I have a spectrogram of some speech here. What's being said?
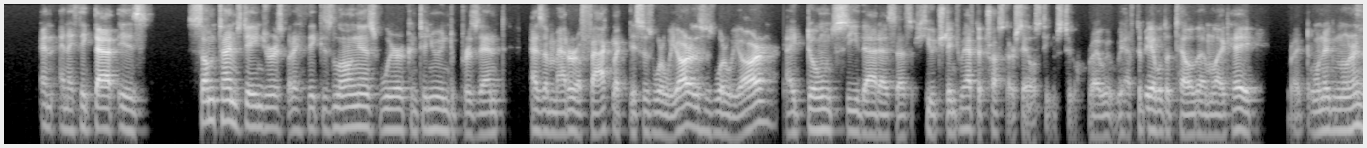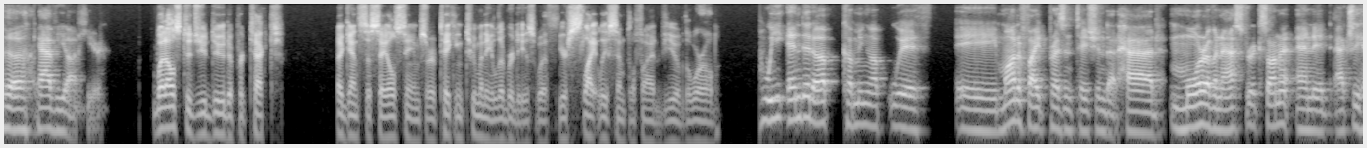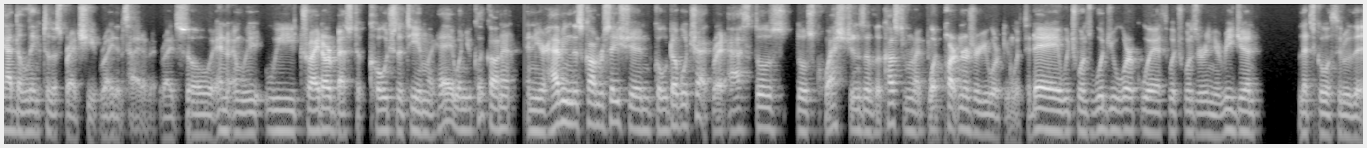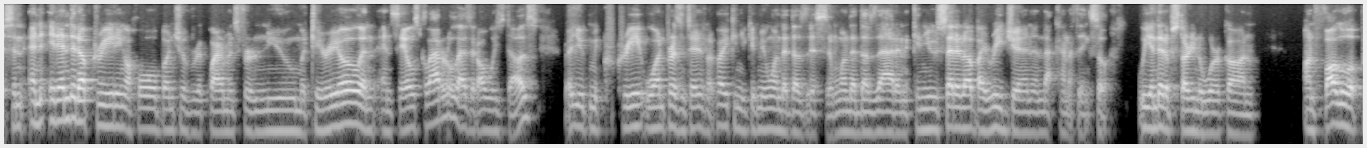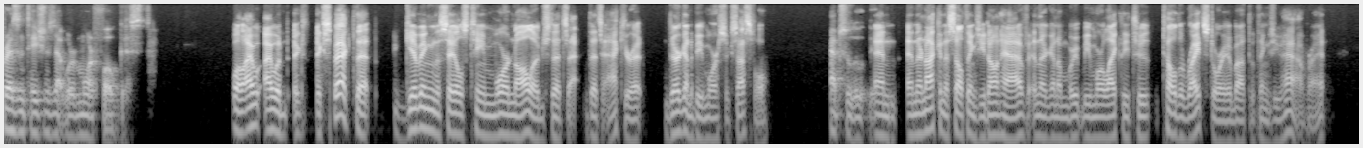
And and I think that is sometimes dangerous, but I think as long as we're continuing to present as a matter of fact, like this is where we are, this is where we are. I don't see that as, as a huge change We have to trust our sales teams too, right? We, we have to be able to tell them, like, hey, right, don't ignore the caveat here. What else did you do to protect against the sales team sort of taking too many liberties with your slightly simplified view of the world? We ended up coming up with a modified presentation that had more of an asterisk on it and it actually had the link to the spreadsheet right inside of it right? So and, and we we tried our best to coach the team like hey when you click on it and you're having this conversation go double check right? Ask those those questions of the customer like what partners are you working with today? Which ones would you work with? Which ones are in your region? Let's go through this. And and it ended up creating a whole bunch of requirements for new material and and sales collateral as it always does right? You can create one presentation like, hey, can you give me one that does this and one that does that, and can you set it up by region? and that kind of thing. So we ended up starting to work on on follow-up presentations that were more focused. Well i, I would ex- expect that giving the sales team more knowledge that's that's accurate they're going to be more successful. Absolutely. And and they're not going to sell things you don't have and they're going to be more likely to tell the right story about the things you have right?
